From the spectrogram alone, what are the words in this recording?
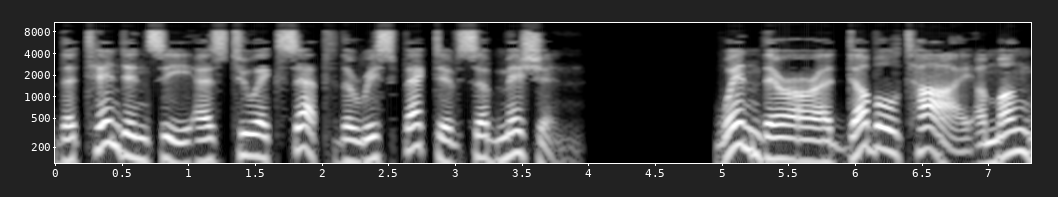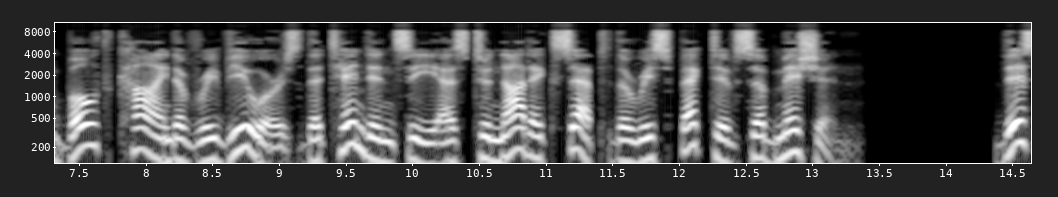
the tendency is to accept the respective submission. When there are a double tie among both kind of reviewers the tendency is to not accept the respective submission. This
